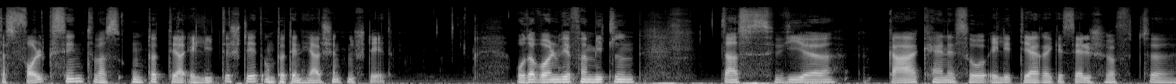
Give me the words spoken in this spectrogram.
das Volk sind, was unter der Elite steht, unter den Herrschenden steht? Oder wollen wir vermitteln, dass wir gar keine so elitäre Gesellschaft äh,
